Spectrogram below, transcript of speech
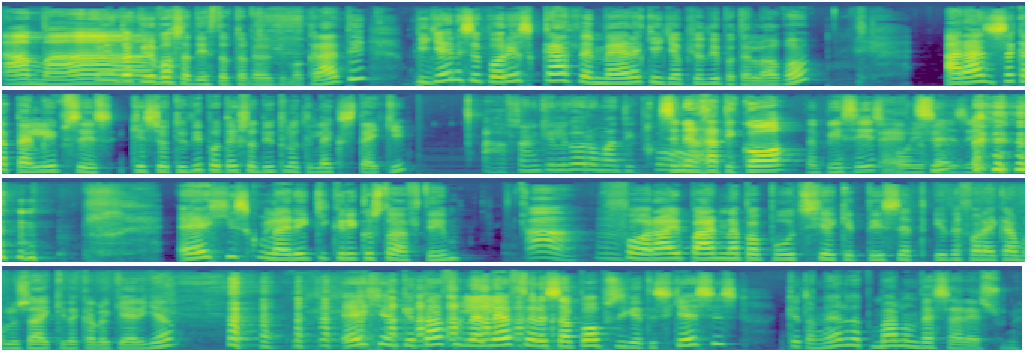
Άμα. Είναι το ακριβώς αντίθετο από τον Νεοδημοκράτη. Πηγαίνει σε πορείες κάθε μέρα και για οποιοδήποτε λόγο. Αράζει σε καταλήψεις και σε οτιδήποτε έχει στον τίτλο τη λέξη στέκει. αυτό είναι και λίγο ρομαντικό. Συνεργατικό επίσης. Πολύ Έτσι. παίζει. Έχει σκουλαρίκι κρίκος στο αυτί. Α, Φοράει πάνινα παπούτσια και τίσερτ ή δεν φοράει καν μπλουζάκι τα καλοκαίρια. Έχει αρκετά φιλελεύθερες απόψεις για τις σχέσεις και τον έρωτα που μάλλον δεν σ' αρέσουν.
